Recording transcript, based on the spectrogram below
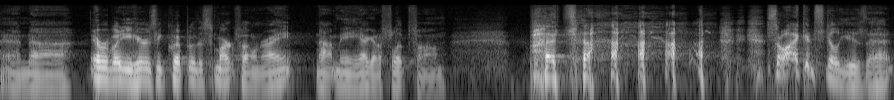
and uh, everybody here is equipped with a smartphone, right? Not me, I got a flip phone. But so I could still use that.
